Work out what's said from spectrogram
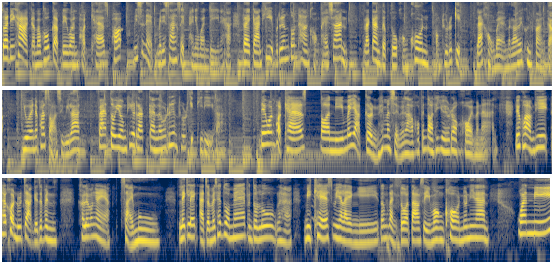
สวัสดีค่ะ กลับมาพบกับ Day One Podcast เพราะ Business ไม่ได้สร้างเสร็จภายในวันเดียวนะคะ รายการที่หยิบเรื่องต้นทางของแพชชั่น และการเติบโตของคนของธุรกิจ และของแบรนด์มาเล่าให้คุณฟังกับย้อยนภศรศิวิราชแฟนตัวยงที่รักกันแล้วเรื่องธุรกิจที่ดีค่ะ Day One Podcast ตอนนี้ไม่อยากเกินให้มันเสียเวลา เพราะเป็นตอนที่ย้อยรอคอยมานาน ด้วยความที่ถ้าคนรู้จักก็จะเป็นเขาเรียกว่าไงอะสายมู เล็กๆ อาจจะไม่ใช่ตัวแม่เป็นตัวลูกนะคะ มีเคสมีอะไรอย่างนี้ ต้องแต่งตัวตามสีมงคลนู่นนี่นั่น วันนี้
